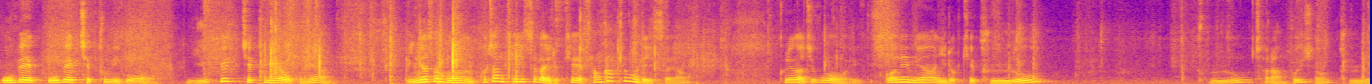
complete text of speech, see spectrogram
500 500 제품이고 600 제품이라고 보면 이 녀석은 포장 케이스가 이렇게 삼각형으로 돼 있어요. 그래가지고 꺼내면 이렇게 블루 블루 잘 안 보이죠? 블루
